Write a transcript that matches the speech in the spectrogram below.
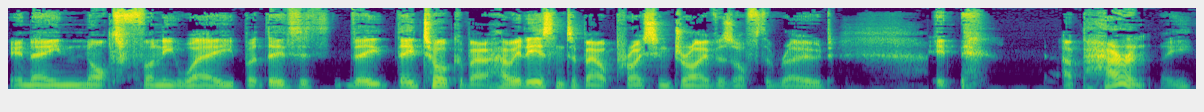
in a not funny way, but they they they talk about how it isn't about pricing drivers off the road. It apparently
